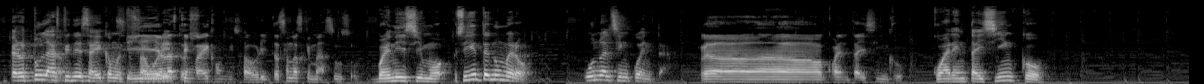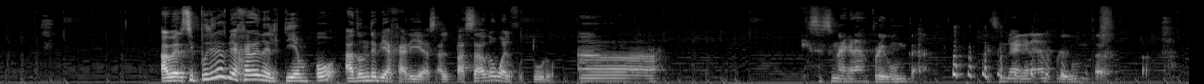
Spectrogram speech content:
Pero tú las tienes ahí como en Sí, tus yo favoritos. las tengo ahí como mis favoritas, son las que más uso. Buenísimo. Siguiente número. 1 al 50. Ah, 45. 45. A ver, si pudieras viajar en el tiempo, ¿a dónde viajarías? ¿Al pasado o al futuro? Ah, esa es una gran pregunta. Es una gran pregunta.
